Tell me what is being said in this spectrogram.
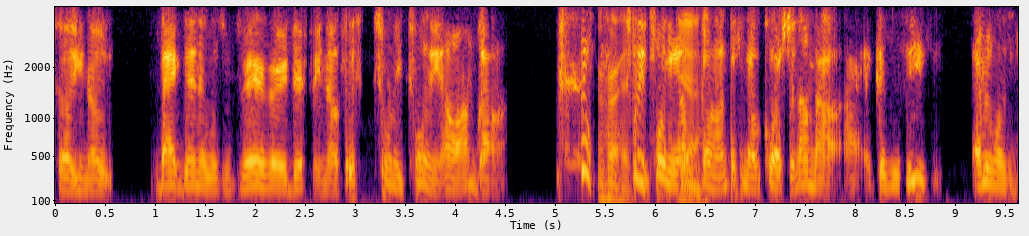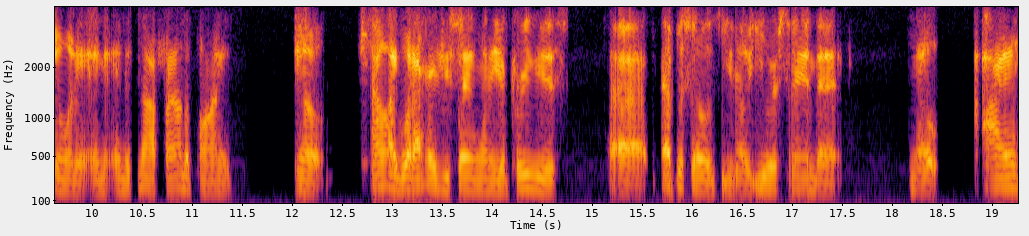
So, you know, back then it was very, very different. You know, if it's 2020, oh, I'm gone. Right. 2020, Yeah. I'm gone. There's no question. I'm out because it's easy. Everyone's doing it, and, and it's not frowned upon. It, you know, kind of like what I heard you say in one of your previous uh, episodes. You know, you were saying that, you know, I am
